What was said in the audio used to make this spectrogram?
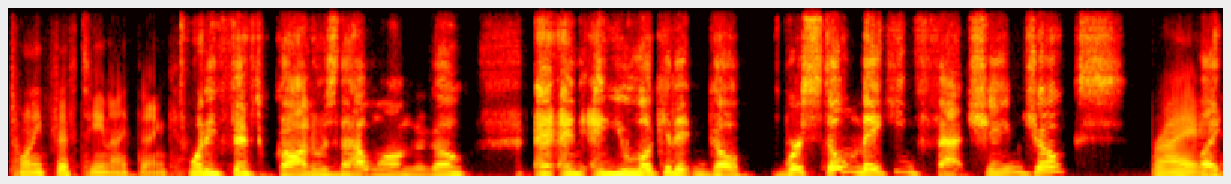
2015, I think. 25th. God, it was that long ago. And, and and you look at it and go, we're still making fat shame jokes. Right. Like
